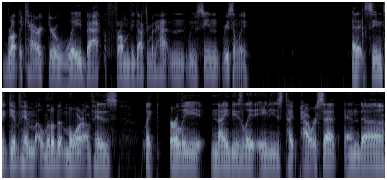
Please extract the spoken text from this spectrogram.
brought the character way back from the Doctor Manhattan we've seen recently. And it seemed to give him a little bit more of his like early 90s late 80s type power set and uh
